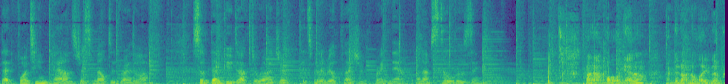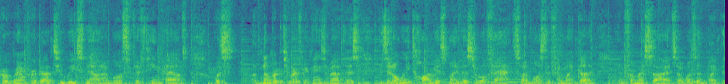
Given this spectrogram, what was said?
that 14 pounds just melted right off. So thank you, Dr. Roger. It's been a real pleasure right now, and I'm still losing. Hi, I'm Paul Agano. I've been on the Lighten Up program for about two weeks now and I've lost 15 pounds. What's a number of terrific things about this is it only targets my visceral fat, so I've lost it from my gut and from my sides. I wasn't like the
